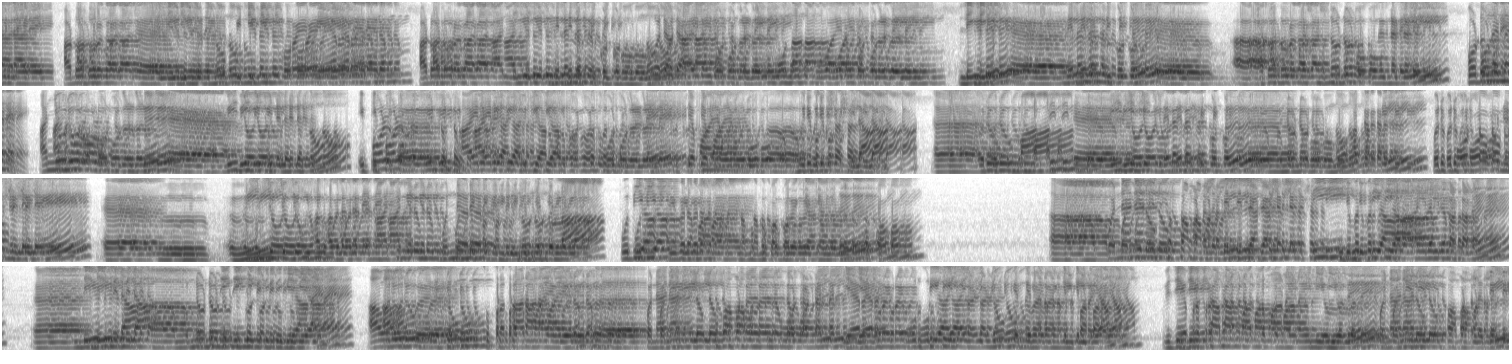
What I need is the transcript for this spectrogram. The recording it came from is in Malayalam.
അടൂർ പ്രകാശ് ലീഡിൽ നിന്നു പിന്നീട് കുറെ ഏറെ നേരം അടൂർ പ്രകാശ് ആ ലീഡ് നിലനിർത്തിക്കൊണ്ട് പോകുന്നു രണ്ടായിരം വോട്ടുകളുടെയും മൂന്നാം മൂവായിരം വോട്ടുകളുടെയും ലീഡ് നിലനിർത്തിക്കൊണ്ട് അടൂർ പ്രകാശ് മുന്നോട്ട് പോകുന്നതിനിടയിൽ പൊടുന്നനെ അഞ്ഞൂറ് വോട്ടുകൾക്ക് ബി ജോയിയിൽ എത്തുന്നു ഇപ്പോൾ ഏഹ്, വീണ്ടും ആയിരത്തി അഞ്ഞൂറ്റി അറുപത്തൊൻപത് വോട്ടുകളുടെ കൃത്യമായ ഒരു ഒരു ഒരു മാർജിൻ ഏഹ്, ബി ജോയ് നിലനിർത്തിക്കൊണ്ട് ഏഹ്, മുന്നോട്ട് പോകുന്നു. അത്തരത്തിൽ ഒരു ഫോട്ടോ വി ജോയും അതുപോലെ തന്നെ ആറ്റിങ്ങലും മുന്നേറിയിരിക്കുന്നു എന്നുള്ള പുതിയ വിവരമാണ് നമുക്ക് പങ്കുവയ്ക്കാനുള്ളത് ഒപ്പം പൊന്നാനി ലോക്സഭാ മണ്ഡലത്തിൽ രണ്ട് ലക്ഷത്തി ഇരുപത്തി ആറായിരം കടന്ന് മുന്നോട്ട് നീങ്ങിക്കൊണ്ടിരിക്കുകയാണ്. ആ ഒരു ഏറ്റവും സുപ്രധാനമായ വിവരം ആ, പൊന്നാനി ലോക്സഭാ മണ്ഡലത്തിലെ വോട്ടെണ്ണൽ ഏറെക്കുറെ പൂർത്തിയായി കഴിഞ്ഞു എന്ന് വേണമെങ്കിൽ പറയാം. വിജയപ്രഖ്യാപനം മാത്രമാണ് ഇനിയുള്ളത് പൊന്നാനി ലോക്സഭാ മണ്ഡലത്തിൽ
